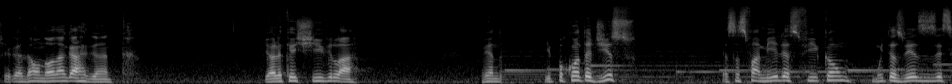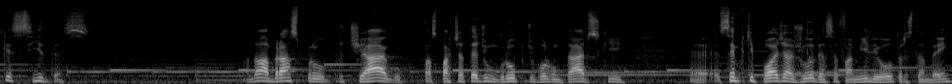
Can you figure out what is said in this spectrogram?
Chega a dar um nó na garganta. E olha que eu estive lá, vendo. E por conta disso, essas famílias ficam muitas vezes esquecidas. Mandar um abraço para o Tiago, faz parte até de um grupo de voluntários que eh, sempre que pode ajuda essa família e outras também.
